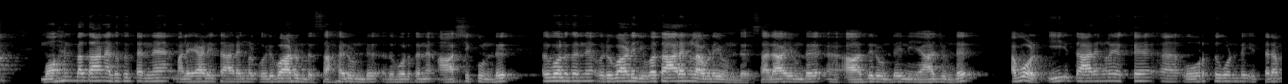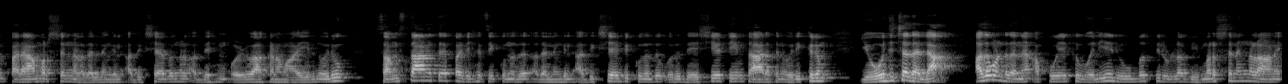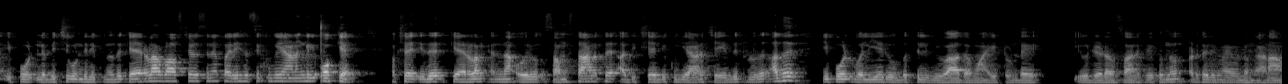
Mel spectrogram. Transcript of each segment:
മോഹൻ ബഗാനകത്ത് തന്നെ മലയാളി താരങ്ങൾ ഒരുപാടുണ്ട്. സഹലുണ്ട് അതുപോലെ തന്നെ ആഷിഖുണ്ട് അതുപോലെ തന്നെ ഒരുപാട് യുവതാരങ്ങൾ അവിടെയുണ്ട്. സലായുണ്ട് ആദിലുണ്ട് നിയാജുണ്ട്. അപ്പോൾ ഈ താരങ്ങളെയൊക്കെ ഓർത്തുകൊണ്ട് ഇത്തരം പരാമർശങ്ങൾ അതല്ലെങ്കിൽ അധിക്ഷേപങ്ങൾ അദ്ദേഹം ഒഴിവാക്കണമായിരുന്നു. ഒരു സംസ്ഥാനത്തെ പരിഹസിക്കുന്നത് അതല്ലെങ്കിൽ അധിക്ഷേപിക്കുന്നത് ഒരു ദേശീയ ടീം താരത്തിന് ഒരിക്കലും യോജിച്ചതല്ല. അതുകൊണ്ട് തന്നെ അപ്പൂയക്ക് വലിയ രൂപത്തിലുള്ള വിമർശനങ്ങളാണ് ഇപ്പോൾ ലഭിച്ചുകൊണ്ടിരിക്കുന്നത്. കേരള ബ്ലാസ്റ്റേഴ്സിനെ പരിഹസിക്കുകയാണെങ്കിൽ ഓക്കെ. പക്ഷേ ഇത് കേരളം എന്ന ഒരു സംസ്ഥാനത്തെ അധിക്ഷേപിക്കുകയാണ് ചെയ്തിട്ടുള്ളത്. അത് ഇപ്പോൾ വലിയ രൂപത്തിൽ വിവാദമായിട്ടുണ്ട്. ഈ വീഡിയോയുടെ അവസാനിപ്പിക്കുന്നു. അടുത്തൊരു വീണ്ടും കാണാം.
